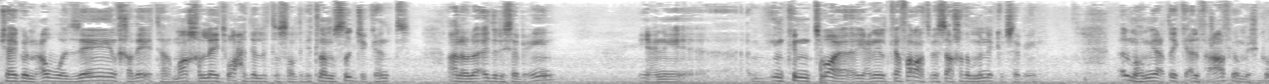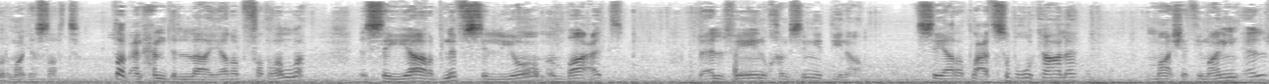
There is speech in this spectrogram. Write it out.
كان يقول معود زين خذيتها ما خليت واحد إلا اتصلت. قلت له من صدقك أنت؟ أنا ولا أدري 70 يعني يمكن يعني الكفرات بس أخذهم منك ب 70 المهم يعطيك ألف عافية ومشكور ما قصرت. طبعا الحمد لله يا رب فضل الله السيارة بنفس اليوم انباعت ب 2500 دينار. السيارة طلعت صبغ وكالة ماشية 80000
